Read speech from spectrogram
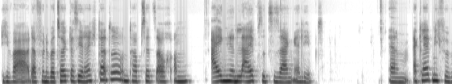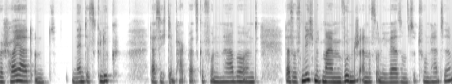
Ich war davon überzeugt, dass sie recht hatte und habe es jetzt auch am eigenen Leib sozusagen erlebt. Ähm, erklärt mich für bescheuert und nennt es Glück dass ich den Parkplatz gefunden habe und dass es nicht mit meinem Wunsch an das Universum zu tun hatte.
